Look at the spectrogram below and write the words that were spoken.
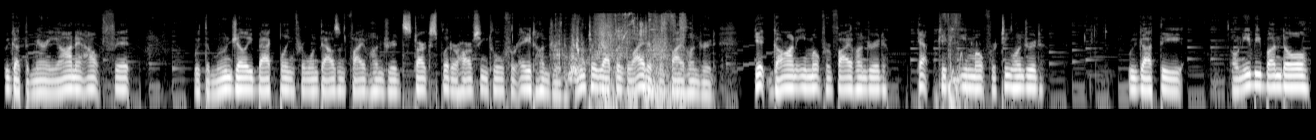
We got the Mariana outfit with the Moon Jelly back bling for 1,500. Stark Splitter harvesting tool for 800. Winter Raptor glider for 500. Get Gone emote for 500. Cap Kick emote for 200. We got the Onibi bundle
